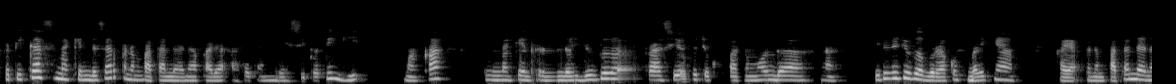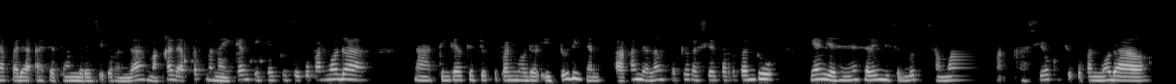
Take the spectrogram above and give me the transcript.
ketika semakin besar penempatan dana pada aset yang berisiko tinggi, maka semakin rendah juga rasio kecukupan modal. Nah, itu juga berlaku sebaliknya. Kayak penempatan dana pada aset yang berisiko rendah, maka dapat menaikkan tingkat kecukupan modal. Nah, tingkat kecukupan modal itu dinyatakan dalam suatu rasio tertentu yang biasanya sering disebut sama rasio kecukupan modal.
